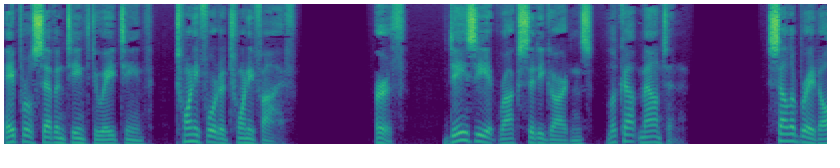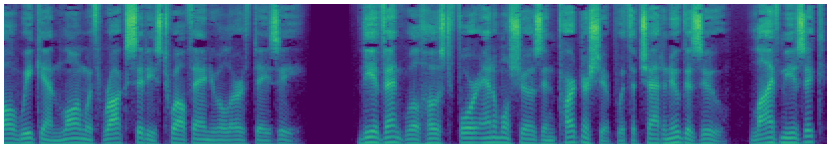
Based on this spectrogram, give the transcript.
April 17 to 18, 24 to 25. Earth Daisy at Rock City Gardens, Lookout Mountain. Celebrate all weekend long with Rock City's 12th annual Earth Daisy. The event will host four animal shows in partnership with the Chattanooga Zoo, live music,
